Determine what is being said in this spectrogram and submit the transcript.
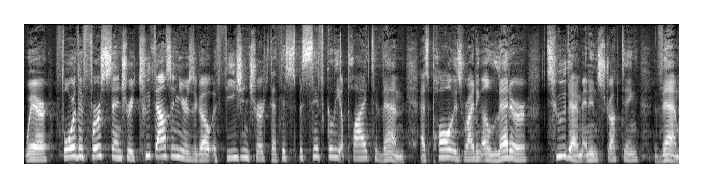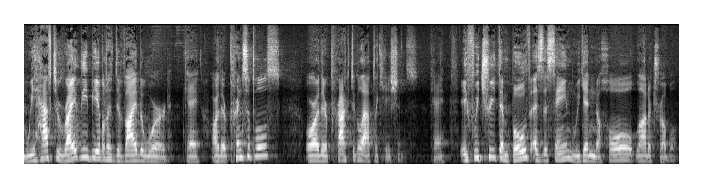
where for the first century, 2,000 years ago, Ephesian church, that this specifically applied to them as Paul is writing a letter to them and instructing them. We have to rightly be able to divide the word, okay? Are there principles or are there practical applications, okay? If we treat them both as the same, we get into a whole lot of trouble.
